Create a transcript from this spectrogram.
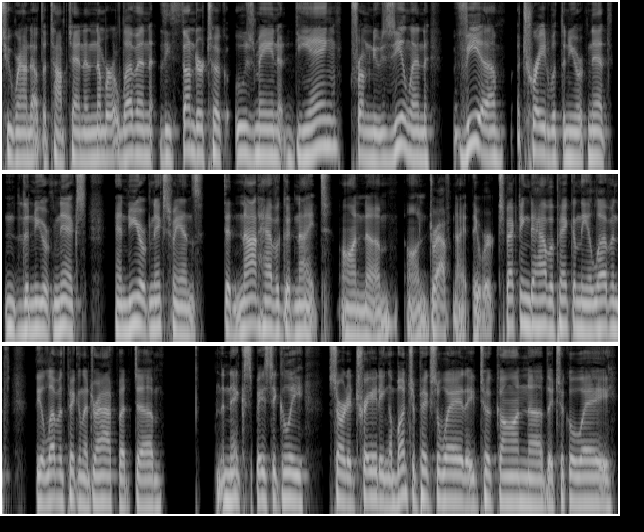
to round out the top 10. And number 11, the Thunder took Ousmane Dieng from New Zealand via a trade with the New York Net, the New York Knicks. And New York Knicks fans did not have a good night on um, on draft night. They were expecting to have a pick in the 11th, the 11th pick in the draft, but um, the Knicks basically started trading a bunch of picks away. They took on, uh, they took away,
